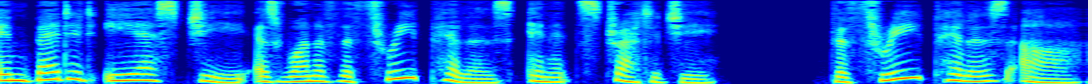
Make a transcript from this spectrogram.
embedded ESG as one of the three pillars in its strategy. The three pillars are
